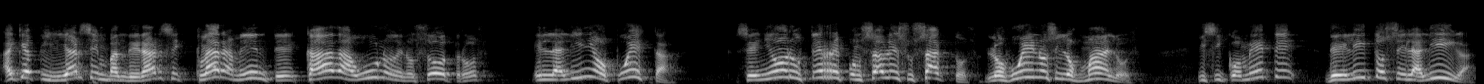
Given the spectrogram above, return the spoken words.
Hay que afiliarse, embanderarse claramente cada uno de nosotros en la línea opuesta. Señor, usted es responsable de sus actos, los buenos y los malos. Y si comete delitos, se la liga,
